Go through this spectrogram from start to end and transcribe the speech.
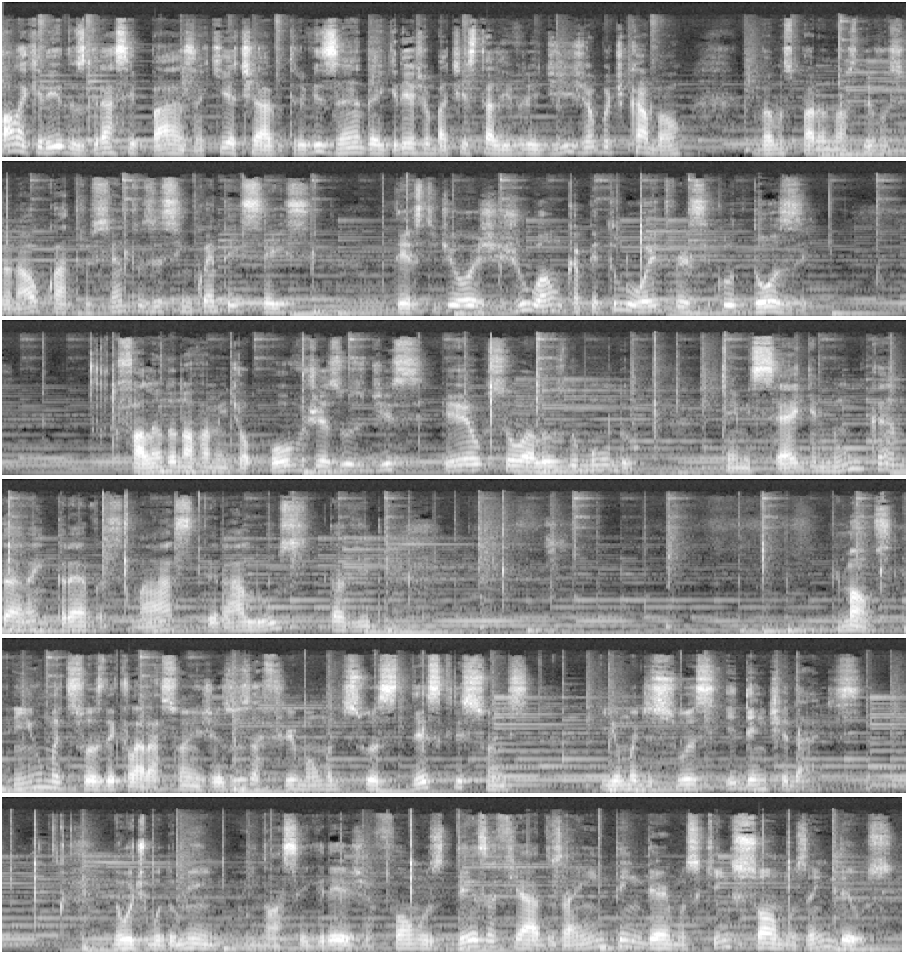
Fala, queridos, graça e paz. Aqui é Tiago Trevisan, da Igreja Batista Livre de Jaboticabal. Vamos para o nosso devocional 456. Texto de hoje, João, capítulo 8, versículo 12. Falando novamente ao povo, Jesus disse: Eu sou a luz do mundo. Quem me segue nunca andará em trevas, mas terá a luz da vida. Irmãos, em uma de suas declarações, Jesus afirma uma de suas descrições e uma de suas identidades. No último domingo, em nossa igreja, fomos desafiados a entendermos quem somos em Deus,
